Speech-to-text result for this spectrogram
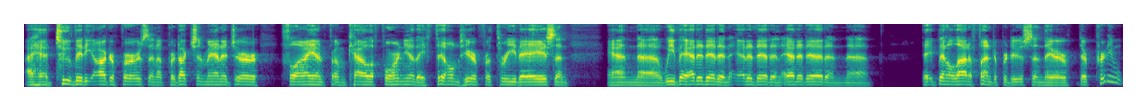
I had two videographers and a production manager fly in from California. They filmed here for three days, and and uh, we've edited and edited and edited, and uh, they've been a lot of fun to produce, and they're they're pretty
